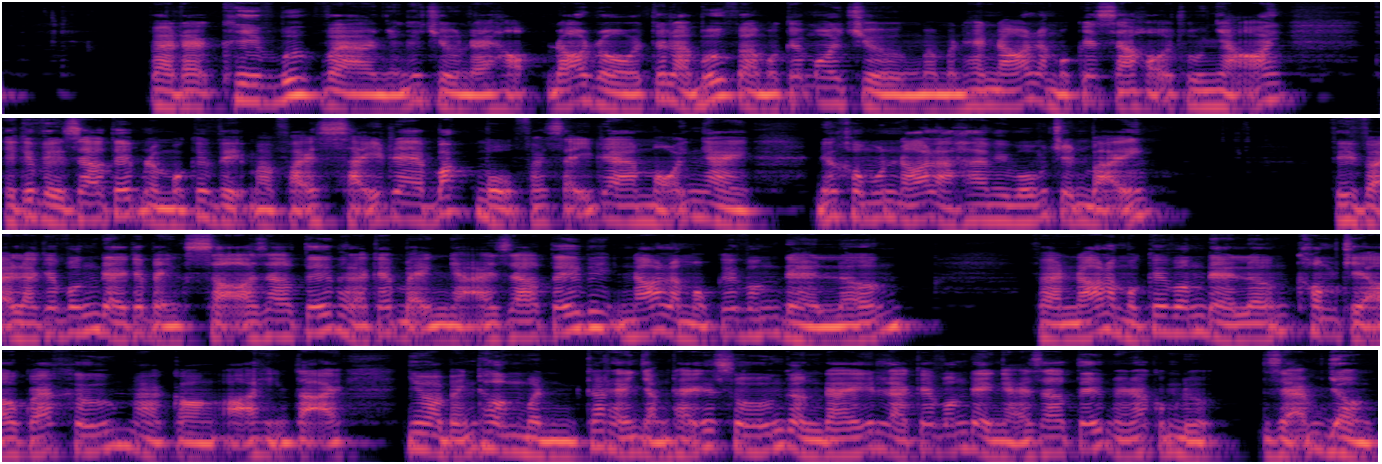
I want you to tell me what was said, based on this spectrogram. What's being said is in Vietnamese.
Và khi bước vào những cái trường đại học đó rồi tức là bước vào một cái môi trường mà mình hay nói là một cái xã hội thu nhỏ ấy, thì cái việc giao tiếp là một cái việc mà phải xảy ra bắt buộc phải xảy ra mỗi ngày nếu không muốn nói là 24 trên 7 vì vậy là cái vấn đề các bạn sợ giao tiếp hay là các bạn ngại giao tiếp ý, nó là một cái vấn đề lớn. Và nó là một cái vấn đề lớn không chỉ ở quá khứ mà còn ở hiện tại. Nhưng mà bản thân mình có thể nhận thấy cái xu hướng gần đây là cái vấn đề ngại giao tiếp này nó cũng được giảm dần.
